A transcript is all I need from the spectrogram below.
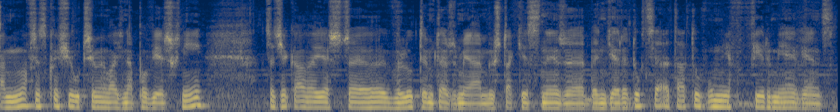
A mimo wszystko się utrzymywać na powierzchni. Co ciekawe, jeszcze w lutym też miałem już takie sny, że będzie redukcja etatów u mnie w firmie, więc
